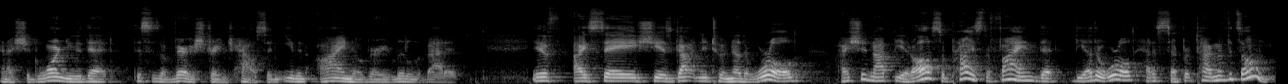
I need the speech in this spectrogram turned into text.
and I should warn you that this is a very strange house, and even I know very little about it. If I say she has gotten into another world, I should not be at all surprised to find that the other world had a separate time of its own,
